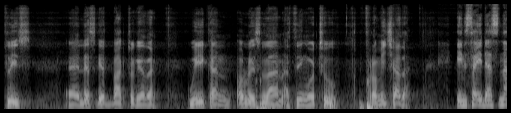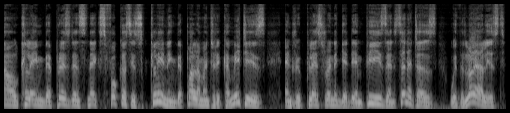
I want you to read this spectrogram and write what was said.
please, uh, let's get back together. We can always learn a thing or two from each other. Insiders now claim the president's next focus is cleaning the parliamentary committees and replace renegade MPs and senators with loyalists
